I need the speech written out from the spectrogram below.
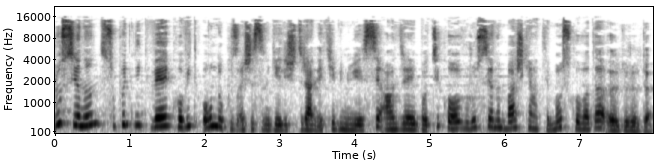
Rusya'nın Sputnik ve Covid-19 aşısını geliştiren ekibin üyesi Andrei Botikov, Rusya'nın başkenti Moskova'da öldürüldü.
